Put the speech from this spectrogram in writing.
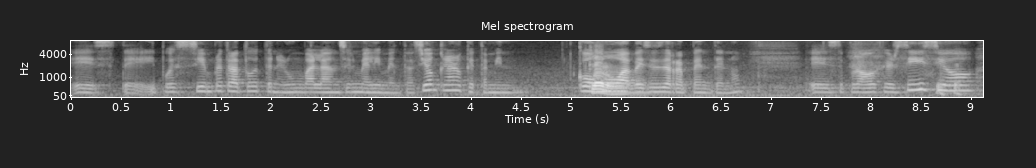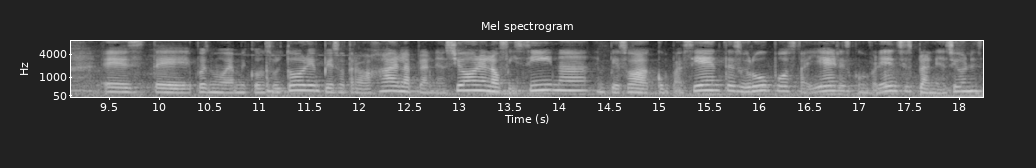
Este, y pues siempre trato de tener un balance en mi alimentación, claro que también como a veces de repente, ¿no? Este, pero hago ejercicio, este, pues me voy a mi consultorio, empiezo a trabajar en la planeación, en la oficina, empiezo a, con pacientes, grupos, talleres, conferencias, planeaciones.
